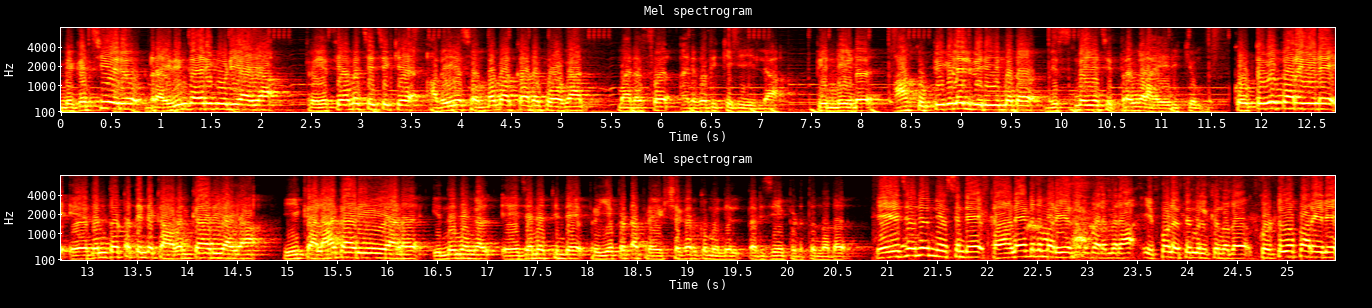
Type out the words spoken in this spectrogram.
മികച്ചയൊരു ഡ്രൈവിംഗുകാരി കൂടിയായ ത്രേസ്യാമ ചേച്ചിക്ക് അവയെ സ്വന്തമാക്കാതെ പോകാൻ മനസ്സ് അനുവദിക്കുകയില്ല. പിന്നീട് ആ കുപ്പികളിൽ വിരിയുന്നത് വിസ്മയ ചിത്രങ്ങളായിരിക്കും. കൊട്ടുകപ്പാറയുടെ ഏതൻ തോട്ടത്തിന്റെ കാവൽക്കാരിയായ ഈ കലാകാരിയെയാണ് ഇന്ന് ഞങ്ങൾ ഏജനറ്റിന്റെ പ്രിയപ്പെട്ട പ്രേക്ഷകർക്ക് മുന്നിൽ പരിചയപ്പെടുത്തുന്നത്. ഏജനറ്റ് ന്യൂസിന്റെ കാണേണ്ടതും അറിയേണ്ടതും പരമ്പര ഇപ്പോൾ എത്തി നിൽക്കുന്നത് കൊട്ടുകപ്പാറയിലെ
